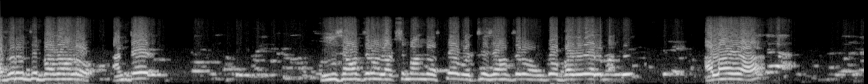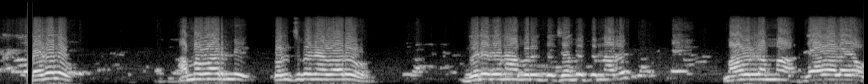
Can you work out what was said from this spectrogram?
అభివృద్ధి పదంలో అంటే ఈ సంవత్సరం లక్ష మంది వస్తే వచ్చే సంవత్సరం ఇంకో పదివేల మంది. అలాగా ప్రజలు అమ్మవారిని కొలుచుకునేవారు దినదినాభివృద్ధి చెందుతున్నారు. మావుళ్ళమ్మ దేవాలయం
